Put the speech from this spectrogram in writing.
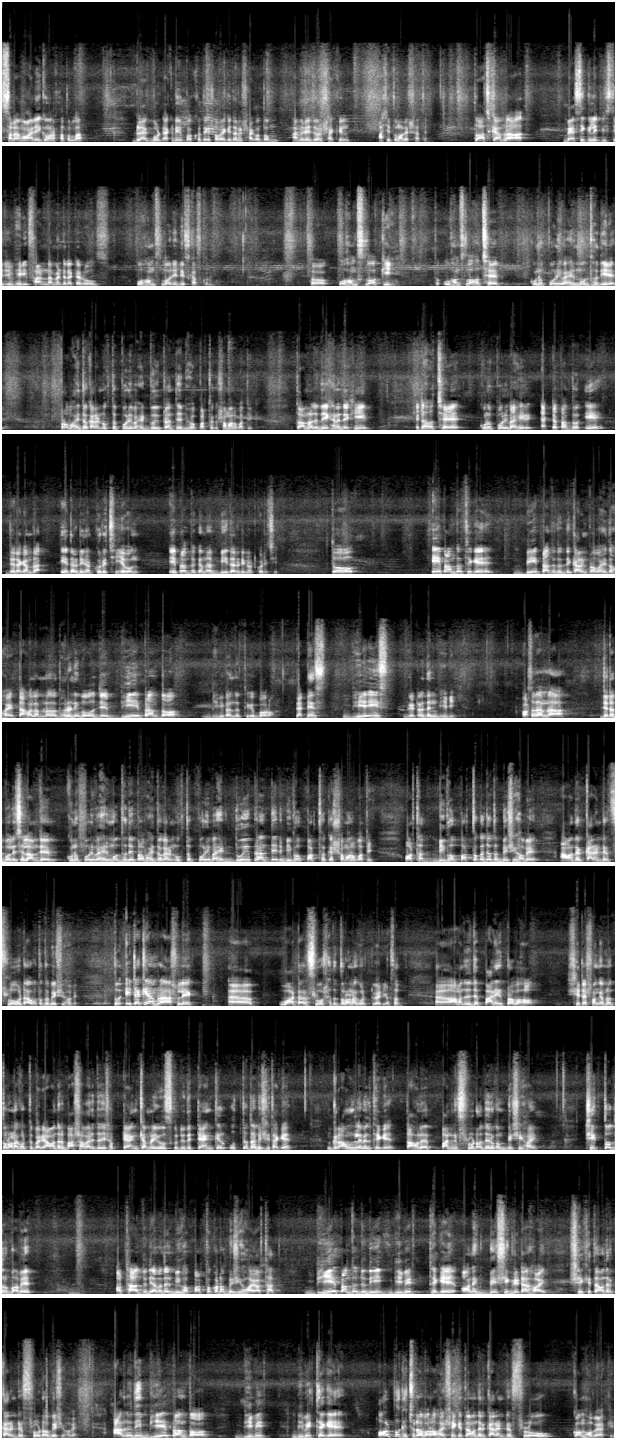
আসসালামু আলাইকুম রহমতুল্লাহ। ব্ল্যাকবোর্ড একাডেমির পক্ষ থেকে সবাইকে জানাই স্বাগতম। আমি রেজওয়ান শাকিল, আছি তোমাদের সাথে। তো আজকে আমরা বেসিক ইলেকট্রিসিটির ভেরি ফান্ডামেন্টাল একটা রোলস ওহমস ল নিয়ে ডিসকাস করব। তো ওহমস ল কী? তো ওহমস ল হচ্ছে কোনো পরিবাহীর মধ্য দিয়ে প্রবাহিত কারণ উক্ত পরিবাহীর দুই প্রান্তের বিভব পার্থক্য সমানুপাতিক। তো আমরা যদি এখানে দেখি, এটা হচ্ছে কোনো পরিবাহীর একটা প্রান্ত এ যেটাকে আমরা এ দ্বারা ডিনোট করেছি, এবং এ প্রান্তকে আমরা বি দ্বারা ডিনোট করেছি। তো এ প্রান্ত থেকে বি প্রান্তে যদি কারেন্ট প্রবাহিত হয়, তাহলে আমরা ধরে নিব যে ভি এ প্রান্ত ভিবি প্রান্ত থেকে বড়। That means VA is greater than VB অর্থাৎ আমরা যেটা বলেছিলাম যে কোনো পরিবাহীর মধ্য দিয়ে প্রবাহিত কারণ, উক্ত পরিবাহীর দুই প্রান্তের বিভব পার্থক্যের সমানুপাতিক। অর্থাৎ বিভব পার্থক্য যত বেশি হবে, আমাদের কারেন্টের ফ্লোটাও তত বেশি হবে। তো এটাকে আমরা আসলে ওয়াটার ফ্লোর সাথে তুলনা করতে পারি। অর্থাৎ আমাদের যে পানির প্রবাহ, সেটার সঙ্গে আমরা তুলনা করতে পারি। আমাদের বাসা বাড়িতে যেসব ট্যাঙ্ক আমরা ইউজ করি, যদি ট্যাঙ্কের উচ্চতা বেশি থাকে গ্রাউন্ড লেভেল থেকে, তাহলে পানির ফ্লোটাও যেরকম বেশি হয়, ঠিক তদ্রূপভাবে, অর্থাৎ যদি আমাদের বিভব পার্থক্যটা বেশি হয়, অর্থাৎ ভিএ প্রান্ত যদি ভিবির থেকে অনেক বেশি গ্রেটার হয়, সেক্ষেত্রে আমাদের কারেন্টের ফ্লোটাও বেশি হবে। আর যদি ভিএ প্রান্ত ভিবির ভিবির থেকে অল্প কিছুটা বড় হয়, সেক্ষেত্রে আমাদের কারেন্টের ফ্লো কম হবে আর কি।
